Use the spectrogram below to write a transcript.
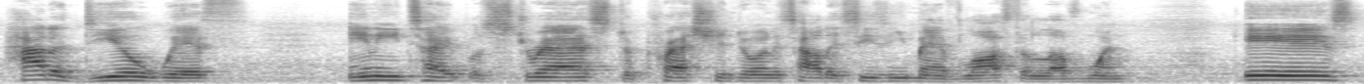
how to deal with any type of stress, depression during this holiday season, you may have lost a loved one, is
